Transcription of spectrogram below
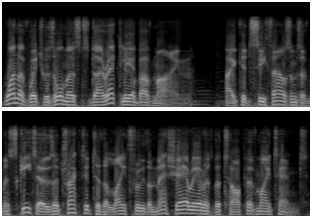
One of which was almost directly above mine. I could see thousands of mosquitoes attracted to the light through the mesh area at the top of my tent.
